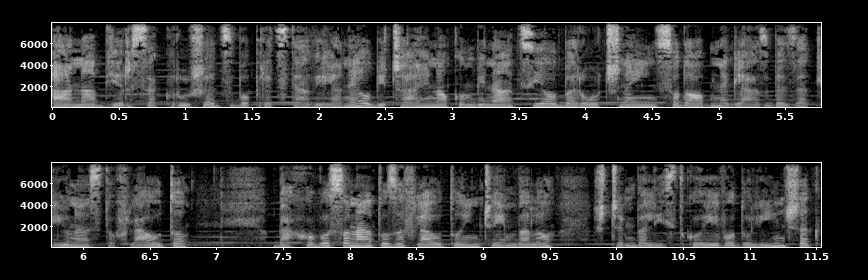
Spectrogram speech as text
Ana Birsa Krušec bo predstavila neobičajno kombinacijo baročne in sodobne glasbe za kljunasto flauto, Bahovo sonato za flauto in čembalo s čembalistko Evo Dolinšek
